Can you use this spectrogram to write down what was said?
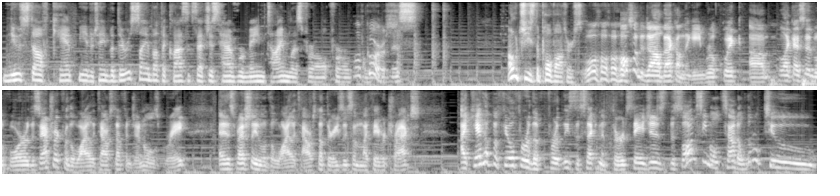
new stuff can't be entertained, but there is something about the classics that just have remained timeless for all for a lot course. this. Oh geez, the pole vaulters. Whoa. Also, to dial back on the game real quick, um, like I said before, the soundtrack for the Wily Tower stuff in general is great, and especially with the Wily Tower stuff, they're easily some of my favorite tracks. I can't help but feel for the for at least the second and third stages, the songs seem to sound a little too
